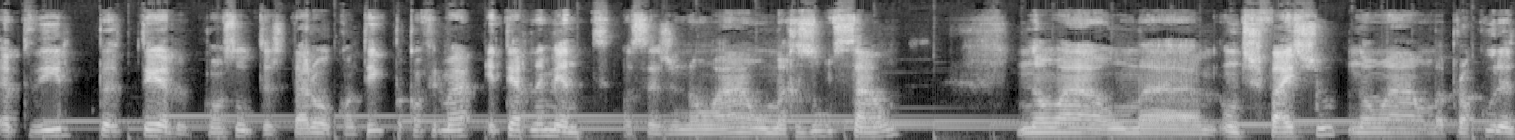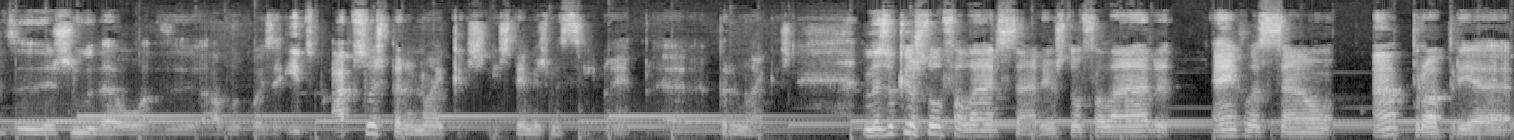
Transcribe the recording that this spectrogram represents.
a pedir para ter consultas de tarot contigo para confirmar eternamente. Ou seja, não há uma resolução, não há uma, um desfecho, não há uma procura de ajuda ou de alguma coisa. E há pessoas paranoicas, isto é mesmo assim, não é? Uh, paranoicas. Mas o que eu estou a falar, Sara, eu estou a falar em relação à própria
